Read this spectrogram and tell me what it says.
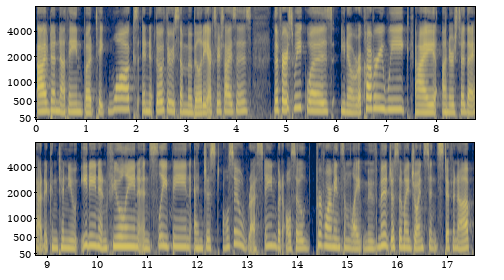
I've done nothing but take walks and go through some mobility exercises. The first week was, you know, recovery week. I understood that I had to continue eating and fueling and sleeping and just also resting, but also performing some light movement just so my joints didn't stiffen up.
